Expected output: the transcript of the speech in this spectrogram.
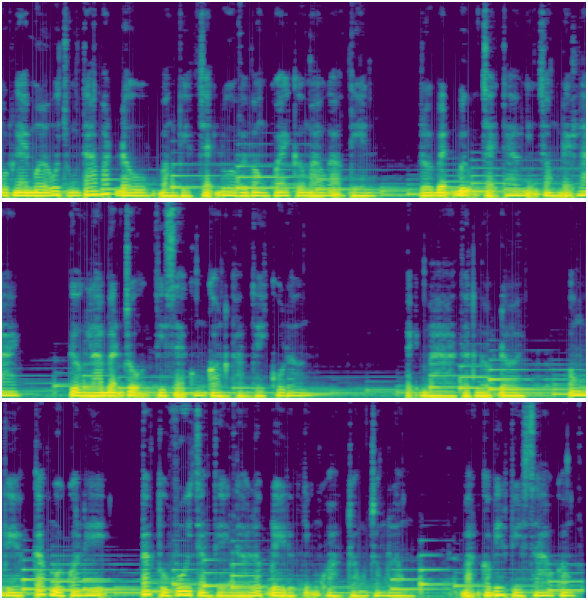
một ngày mới của chúng ta bắt đầu bằng việc chạy đua với vòng quay cơm áo gạo tiền, rồi bận bự chạy theo những dòng deadline. Tưởng là bận rộn thì sẽ không còn cảm thấy cô đơn. Vậy mà thật ngược đời, công việc, các mối quan hệ, các thú vui chẳng thể nào lấp đầy được những khoảng trống trong lòng. Bạn có biết vì sao không?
